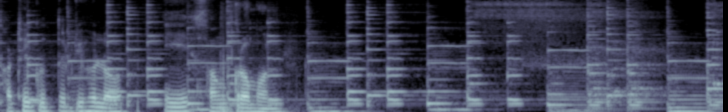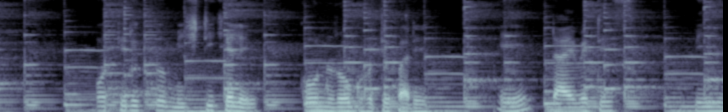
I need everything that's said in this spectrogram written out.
সঠিক উত্তরটি হল এ সংক্রমণ। অতিরিক্ত মিষ্টি খেলে কোন রোগ হতে পারে? এ ডায়াবেটিস, বি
